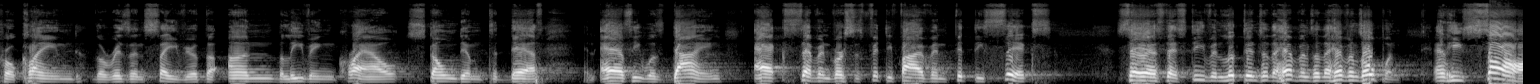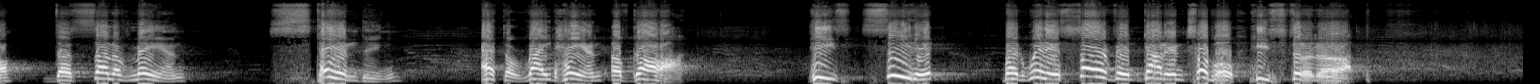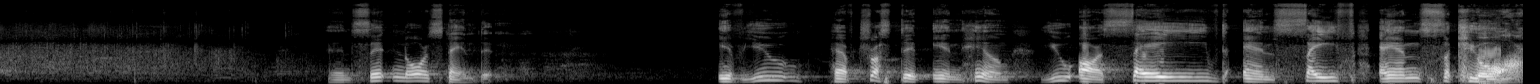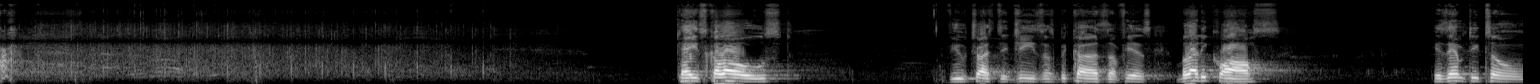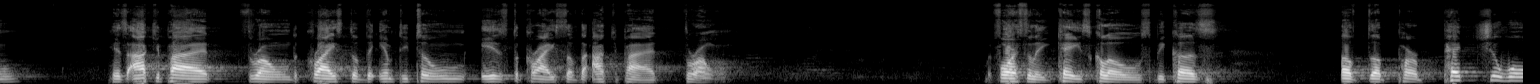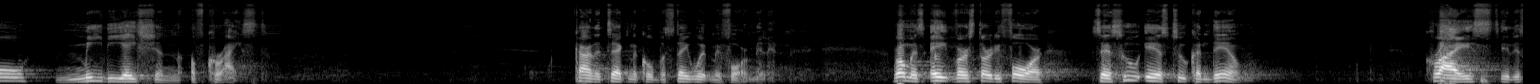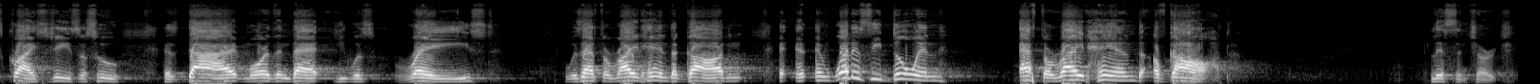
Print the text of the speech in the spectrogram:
proclaimed the risen Savior. The unbelieving crowd stoned him to death. And as he was dying, Acts 7, verses 55 and 56 says that Stephen looked into the heavens and the heavens opened, and he saw the Son of Man standing at the right hand of God. He's seated, but when his servant got in trouble, he stood up. And sitting or standing, if you have trusted in him, you are saved and safe and secure. Case closed. If you trusted Jesus because of his bloody cross, his empty tomb, his occupied throne, the Christ of the empty tomb is the Christ of the occupied throne. But fortunately, case closed because of the perpetual mediation of Christ. Kind of technical, but stay with me for a minute. Romans 8, verse 34 says, Who is to condemn? Christ, it is Christ Jesus who has died. More than that, he was raised, who was at the right hand of God. And, and, and what is he doing at the right hand of God? Listen, church.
